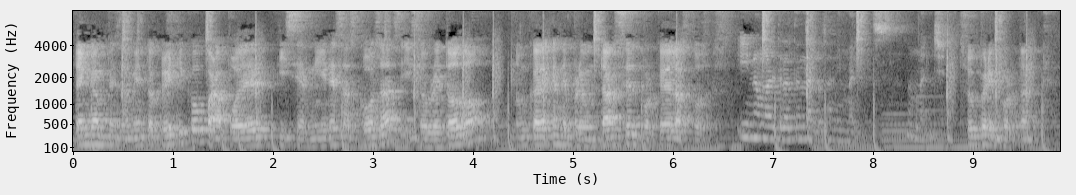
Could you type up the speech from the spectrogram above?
tengan pensamiento crítico para poder discernir esas cosas y sobre todo nunca dejen de preguntarse el porqué de las cosas. Y no maltraten a los animalitos, no manchen. Súper importante.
